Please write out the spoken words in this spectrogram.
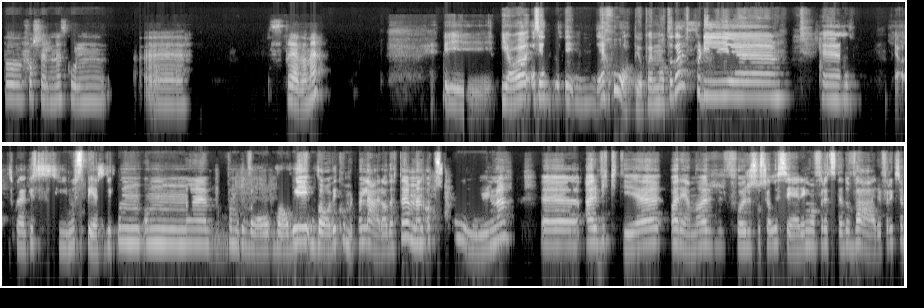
på forskjellene skolen øh, strever med? Ja, altså jeg, jeg, håper jo på en måte det. Fordi eh, eh, ja, skal jeg ikke si noe spesifikt om, om måte, hva, hva, vi, hva, vi, kommer til å lære av dette, men at skolene eh, er viktige arenaer for sosialisering og for et sted å være, f.eks.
